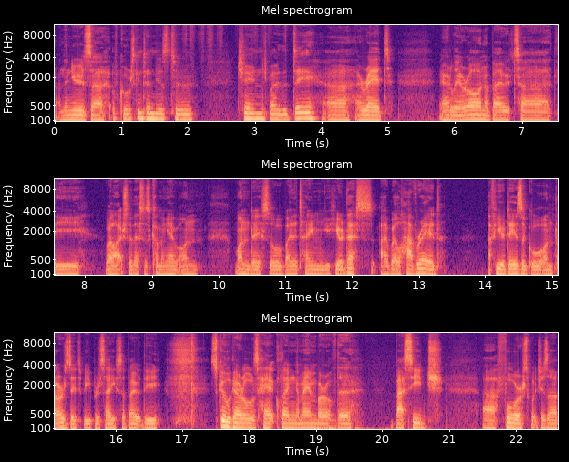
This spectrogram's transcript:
and the news, uh, of course, continues to change by the day. Uh, I read earlier on about uh, the. Well, actually, this is coming out on Monday, so by the time you hear this, I will have read a few days ago, on Thursday to be precise, about the schoolgirls heckling a member of the Basij uh, force, which is a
